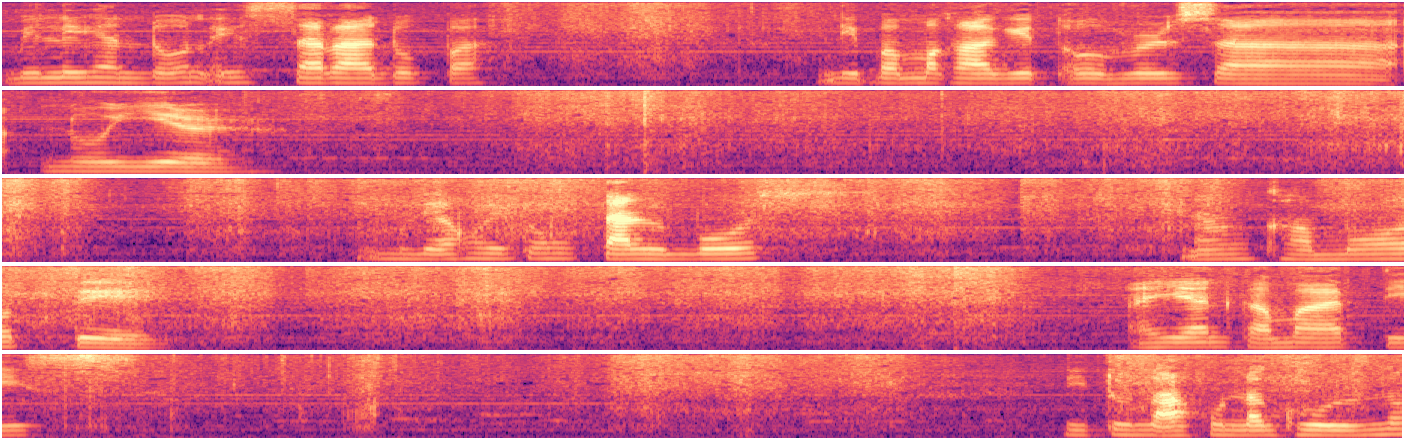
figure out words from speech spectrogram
bilihan doon is sarado pa hindi pa makaget over sa New Year Bumili ako nitong talbos ng kamote Ayan, kamatis. Dito na ako nag-haul, no?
